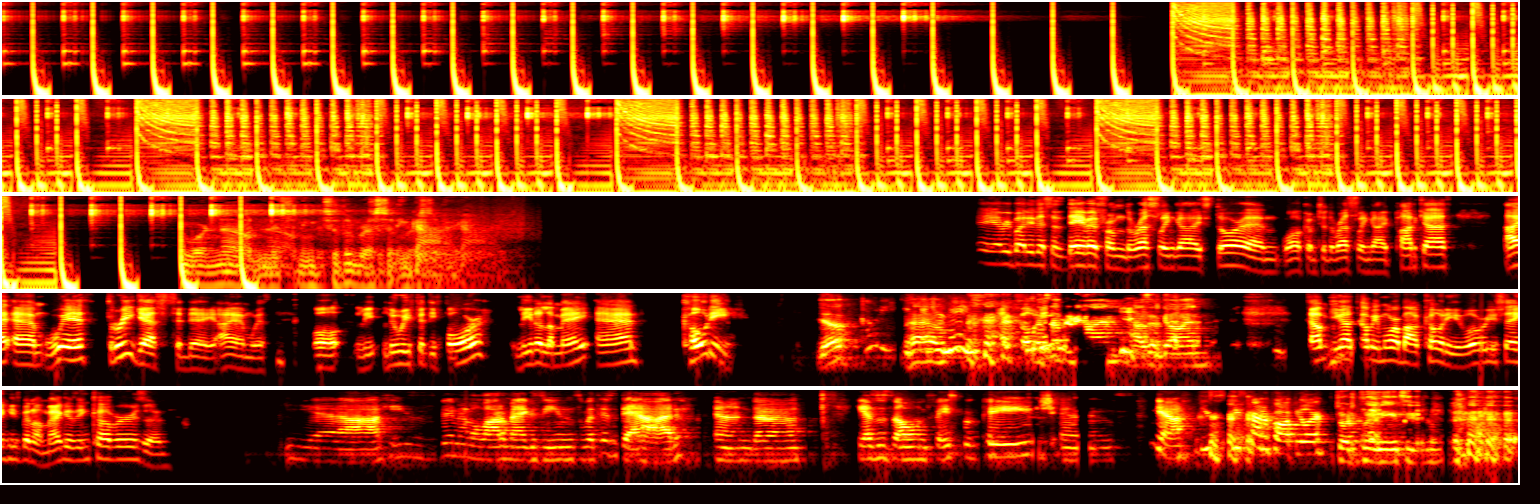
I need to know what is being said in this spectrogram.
You everybody, this is David from the Wrestling Guy store, and welcome to the Wrestling Guy podcast. I am with three guests today. I am with, well, Louie 54, Lita Lamae, and Cody. Yep. Cody, you said your Um, name. What's up, everyone? How's it going? Tell, you got to tell me more about Cody. What were you saying? He's been on magazine covers and Yeah, he's been in a lot of magazines with his dad, and uh, he has his own Facebook page, and yeah, he's, he's kind of popular. George Clooney too.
